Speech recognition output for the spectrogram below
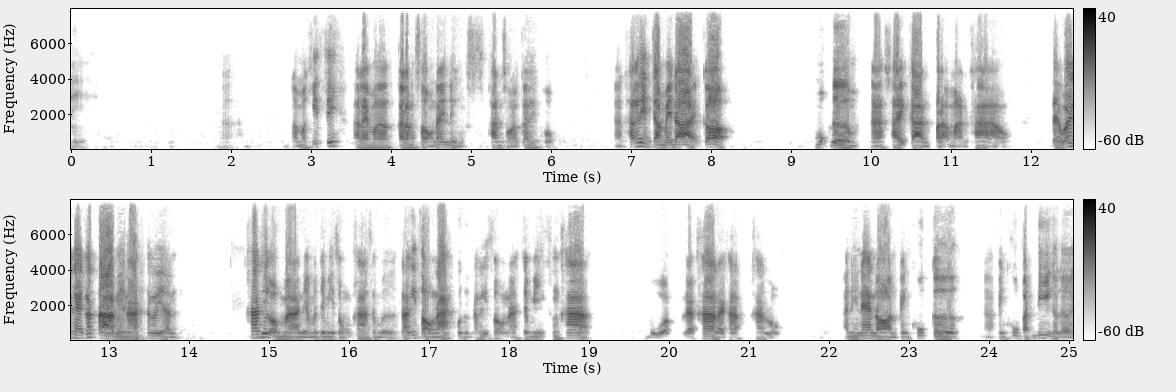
นี่ เรามาคิดสิอะไรมากำลังสองได้หนึ่งพันสองร้อยเก้าสิบหกนะถ้าเรียนจำไม่ได้ก็มุกเดิมนะใช้การประมาณค่าเอาแต่ว่ายังไงก็ตามเนี่ยนะนักเรียนค่าที่ออกมาเนี่ยมันจะมีสองค่าเสมอตั้งที่สองนะพูดถึงตั้งที่สองนะ จะมีทั้งค่าบวกและค่าอะไรครับ ค่าลบ อันนี้แน่นอนเป็นคู่เกอร์นะเป็นคู่บัดดี้กันเลย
